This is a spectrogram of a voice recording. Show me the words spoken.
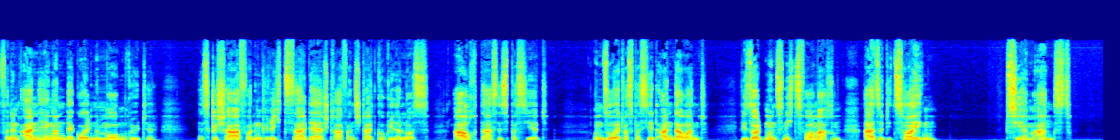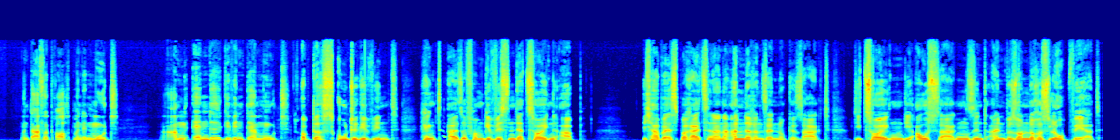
von den Anhängern der Goldenen Morgenröte. Es geschah vor dem Gerichtssaal der Strafanstalt Corrida Los. Auch das ist passiert. Und so etwas passiert andauernd. Wir sollten uns nichts vormachen. Also die Zeugen. Sie haben Angst. Und dafür braucht man den Mut. Am Ende gewinnt der Mut. Ob das Gute gewinnt, hängt also vom Gewissen der Zeugen ab. Ich habe es bereits in einer anderen Sendung gesagt, die Zeugen, die Aussagen sind ein besonderes Lob wert,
